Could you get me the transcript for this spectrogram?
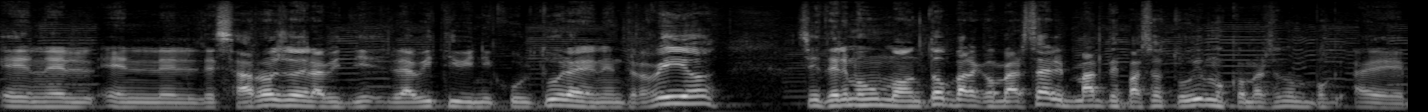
en el, desarrollo de la, vitivinicultura en Entre Ríos. Sí, tenemos un montón para conversar. El martes pasado estuvimos conversando eh,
